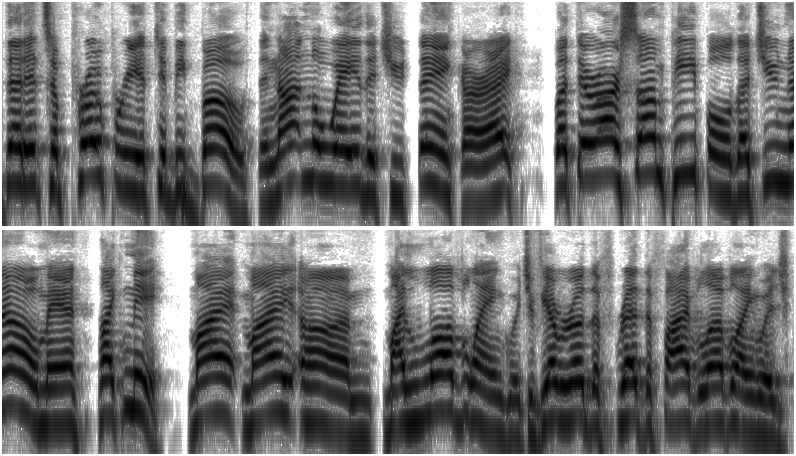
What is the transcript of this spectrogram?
that it's appropriate to be both and not in the way that you think, all right? But there are some people that you know, man, like me. My my um my love language. If you ever read the read the five love language,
